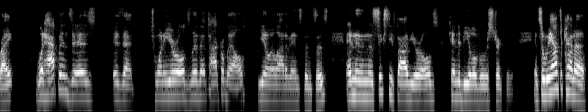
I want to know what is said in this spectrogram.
right? What happens is is that 20 year olds live at taco bell you know in a lot of instances and then the 65 year olds tend to be over restricted. And so we have to kind of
